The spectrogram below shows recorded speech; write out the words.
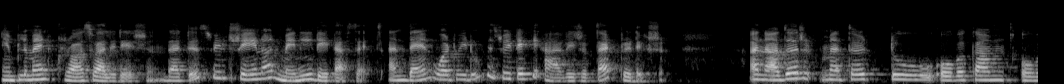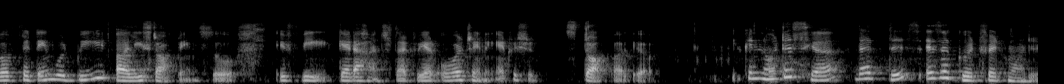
implement cross validation. That is, we'll train on many data sets and then what we do is we take the average of that prediction. Another method to overcome overfitting would be early stopping. So if we get a hunch that we are overtraining it, we should stop earlier. You can notice here that this is a good fit model.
